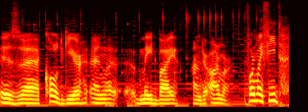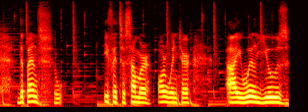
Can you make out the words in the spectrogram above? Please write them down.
is uh, cold gear and uh, made by Under Armour. For my feet depends if it's a summer or winter. I will use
